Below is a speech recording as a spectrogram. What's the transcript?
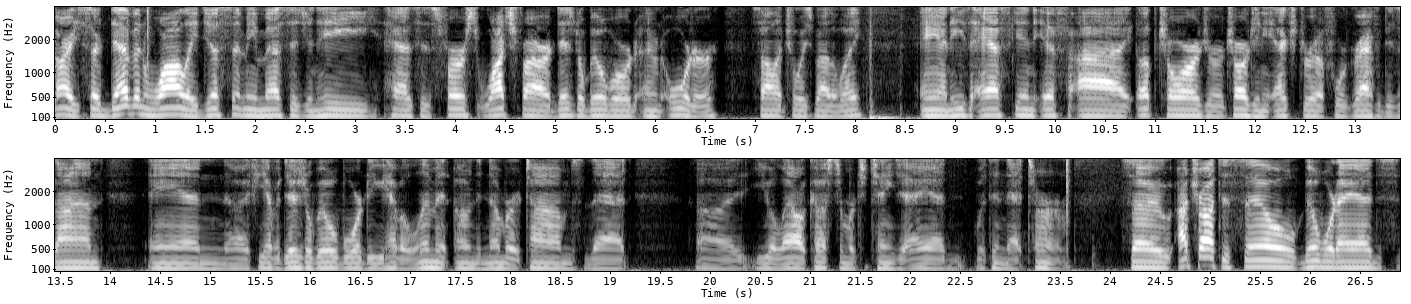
All right, so Devin Wally just sent me a message, and he has his first Watchfire digital billboard on order. Solid choice, by the way. And he's asking if I upcharge or charge any extra for graphic design. And uh, if you have a digital billboard, do you have a limit on the number of times that uh, you allow a customer to change an ad within that term? So I try to sell billboard ads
